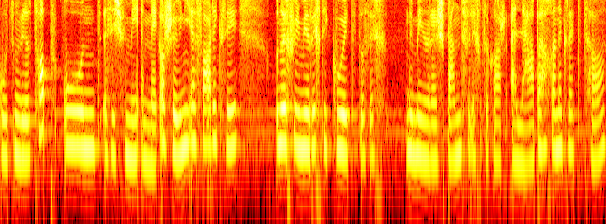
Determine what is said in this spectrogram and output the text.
geht es mir wieder top und es ist für mich eine mega schöne Erfahrung gewesen. und ich fühle mich richtig gut, dass ich mit meiner Spende vielleicht sogar ein Leben gerettet habe.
